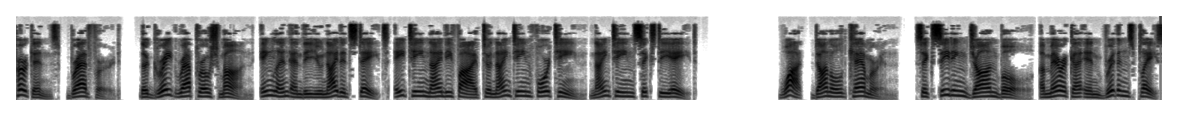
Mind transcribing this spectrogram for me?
Perkins, Bradford. The Great Rapprochement, England and the United States, 1895–1914 1968. Watt, Donald Cameron. Succeeding John Bull, America in Britain's Place,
